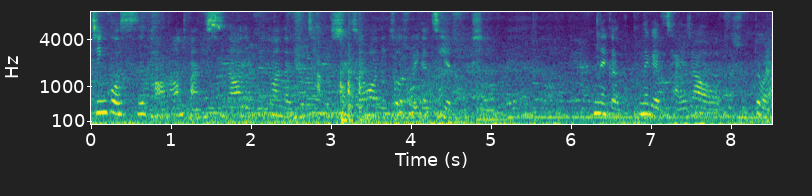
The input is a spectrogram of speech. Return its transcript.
经过思考，然后反思，然后你不断的去尝试之后，你做出一个自己的东西，那个那个才叫就是对我来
